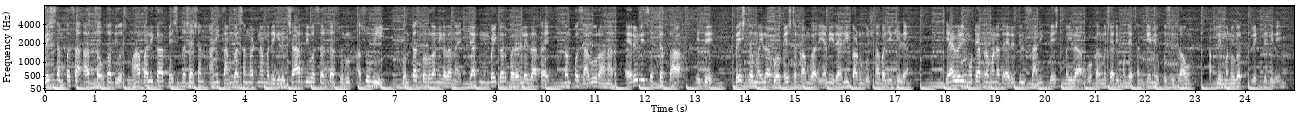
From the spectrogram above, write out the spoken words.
बेस्ट संपाचा आज चौथा दिवस. महापालिका बेस्ट प्रशासन आणि कामगार संघटनामध्ये गेले चार दिवस चर्चा सुरू असूनही कोणताच तोडगा निघाला नाही. त्यात मुंबईकर भरडले जात आहेत. संप चालू राहणार. ऐरोली सेक्टर दहा इथे बेस्ट महिला व बेस्ट कामगार यांनी रॅली काढून घोषणाबाजी केल्या. यावेळी मोठ्या प्रमाणात ऐरोलीतील स्थानिक बेस्ट महिला व कर्मचारी मोठ्या संख्येने उपस्थित राहून आपले मनोगत व्यक्त केले.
